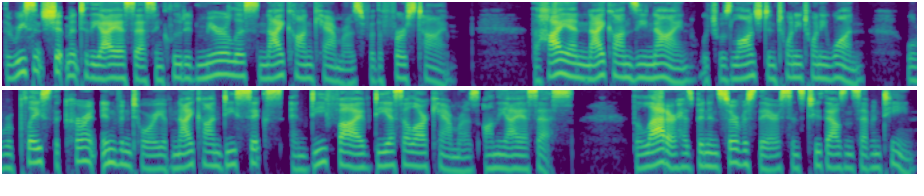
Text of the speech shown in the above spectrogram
The recent shipment to the ISS included mirrorless Nikon cameras for the first time. The high end Nikon Z9, which was launched in 2021, will replace the current inventory of Nikon D6 and D5 DSLR cameras on the ISS. The latter has been in service there since 2017.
